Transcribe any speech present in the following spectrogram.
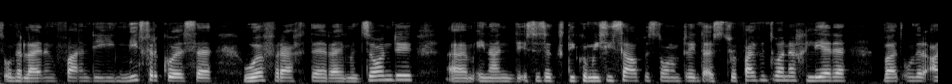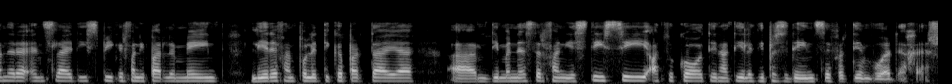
onder leiding van die nuutverkose hoofregter Raymond Zondo um, en dan soos ek die kommissie self bestaan omtrent is so 25 lede wat onder andere insluit die spreker van die parlement, lede van politieke partye, ehm um, die minister van justisie, advokate en natuurlik die president se verteenwoordigers.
